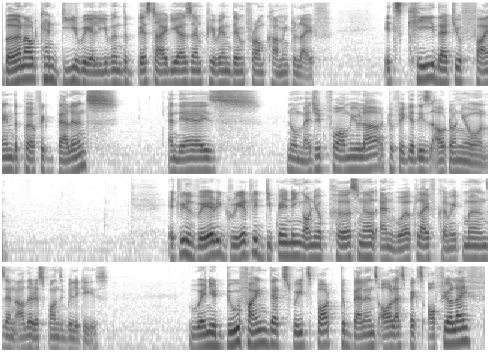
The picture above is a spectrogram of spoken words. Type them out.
Burnout can derail even the best ideas and prevent them from coming to life. It's key that you find the perfect balance, and there is no magic formula to figure this out on your own. It will vary greatly depending on your personal and work life commitments and other responsibilities. When you do find that sweet spot to balance all aspects of your life,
